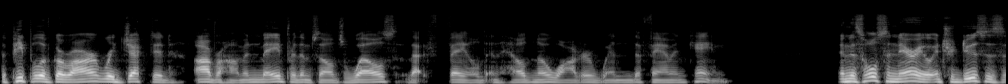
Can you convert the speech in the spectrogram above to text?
The people of Gerar rejected Abraham and made for themselves wells that failed and held no water when the famine came. And this whole scenario introduces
